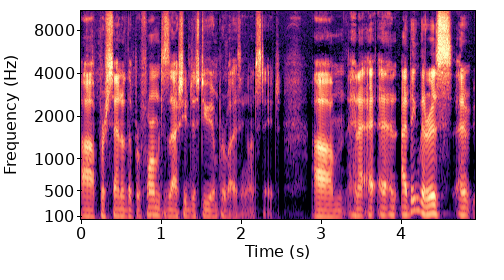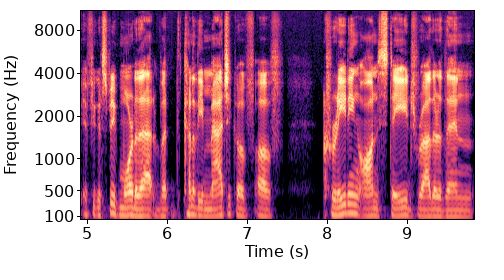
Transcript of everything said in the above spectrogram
uh, percent of the performance is actually just you improvising on stage. Um, and, I, I think there is, uh, if you could speak more to that, but kind of the magic of of creating on stage rather than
